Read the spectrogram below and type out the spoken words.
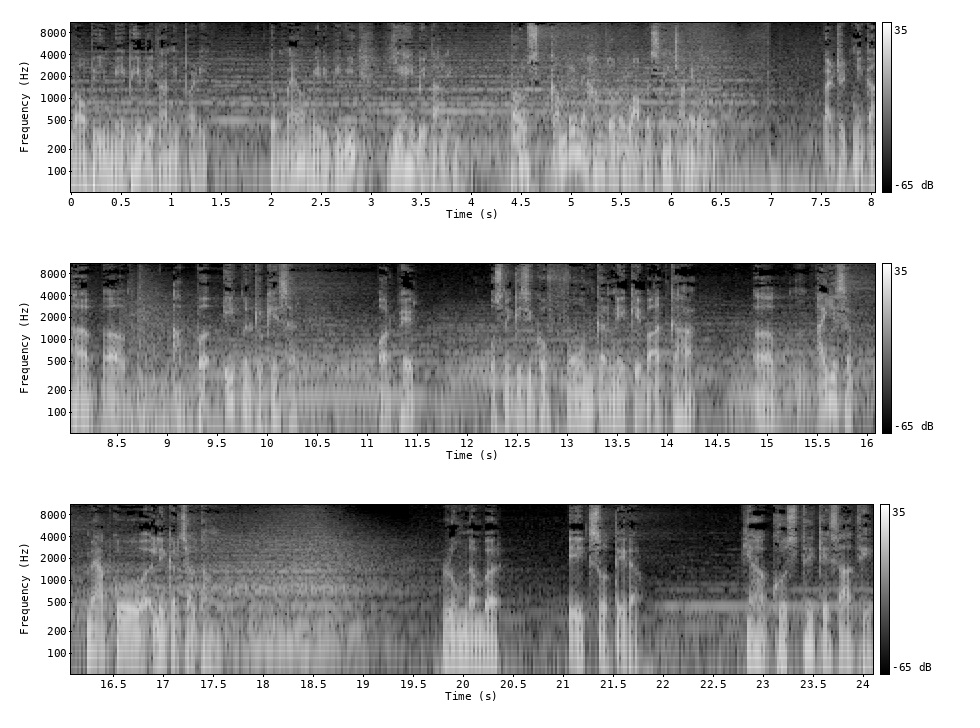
लॉबी में भी बितानी पड़ी तो मैं और मेरी बीवी यही बिता लेंगे। पर उस कमरे में हम दोनों वापस नहीं जाने वाले। पैट्रिक ने कहा आप एक मिनट रुकिए, सर। और फिर उसने किसी को फ़ोन करने के बाद कहा आइए, सर, मैं आपको लेकर चलता हूँ। रूम नंबर 113 यहाँ घुसते के साथ ही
